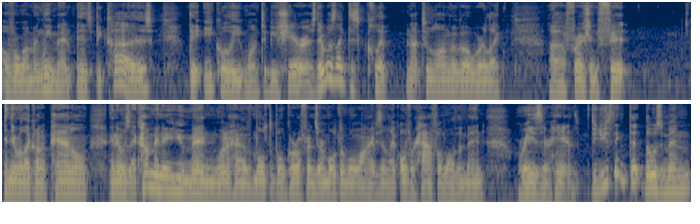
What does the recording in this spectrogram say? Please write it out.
overwhelmingly meant. And it's because they equally want to be sharers. There was like this clip not too long ago where like uh, Fresh and Fit and they were like on a panel and it was like how many of you men want to have multiple girlfriends or multiple wives and like over half of all the men raised their hands did you think that those men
